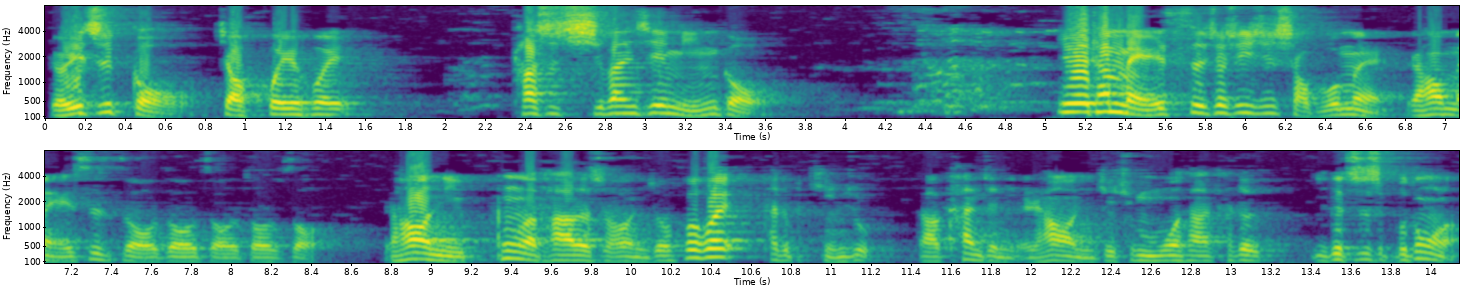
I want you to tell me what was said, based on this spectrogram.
有一只狗叫灰灰，它是棋盘街名狗，因为它每一次就是一只小博美，然后每一次走走走走走。然后你碰到它的时候，你说灰灰，它就不停住，然后看着你，然后你就去摸它，它就一个姿势不动了。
